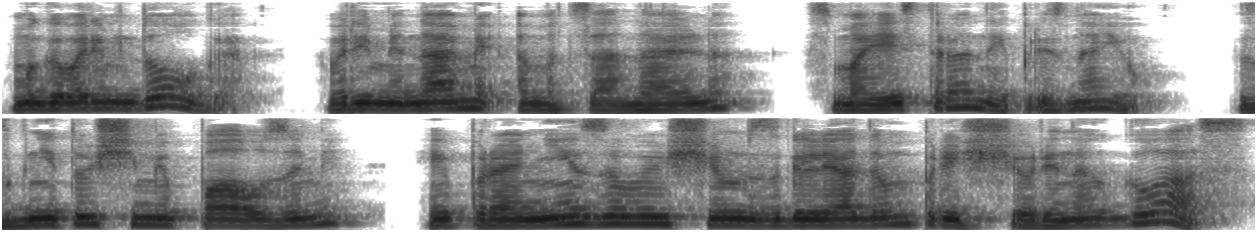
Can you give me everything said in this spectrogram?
Мы говорим долго, временами эмоционально, с моей стороны, признаю, с гнетущими паузами и пронизывающим взглядом прищуренных глаз.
